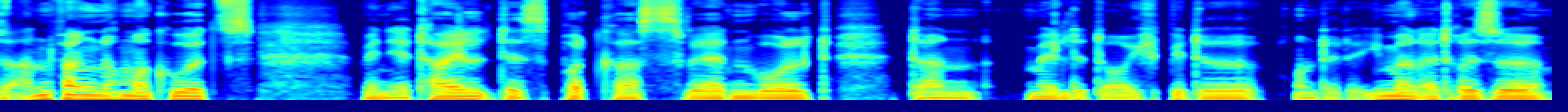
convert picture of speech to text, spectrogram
Zu Anfang nochmal kurz, wenn ihr Teil des Podcasts werden wollt, dann meldet euch bitte unter der E-Mail-Adresse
